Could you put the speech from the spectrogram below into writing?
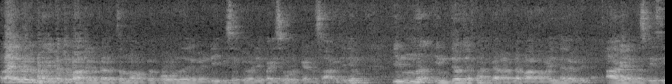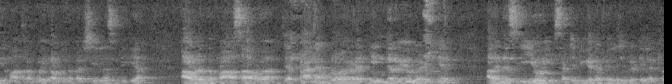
അതായത് ഒരു പ്രൈവറ്റ് പാർട്ടികളുടെ അടുത്തും നമുക്ക് പോകുന്നതിന് വേണ്ടി വിസയ്ക്ക് വേണ്ടി പൈസ കൊടുക്കേണ്ട സാഹചര്യം ഇന്ന് ഇന്തോ ജപ്പാൻ കരാറിന്റെ ഭാഗമായി നിലവിലില്ല. ആകെ എൻ എസ് ഡി സിയിൽ മാത്രം പോയി അവിടുന്ന് പരിശീലനം സിദ്ധിക്കുക അവിടുന്ന് പാസ്സാവുക ജപ്പാൻ എംപ്ലോയറുടെ ഇന്റർവ്യൂ കഴിഞ്ഞ് അതിന്റെ CEO certificate of eligibility letter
